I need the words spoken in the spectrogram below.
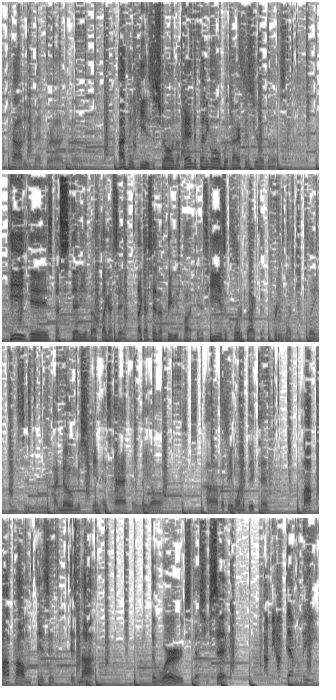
I'm proud of you, man. For uh, you know, I think he is a strong enough, and depending on what Larry Fitzgerald does, he is a steady enough. Like I said, like I said in a previous podcast, he is a quarterback that pretty much can play in any system. I know Michigan has had a layoff, uh, but they won the Big Ten. My my problem isn't is not the words that she said. I mean, I'm definitely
